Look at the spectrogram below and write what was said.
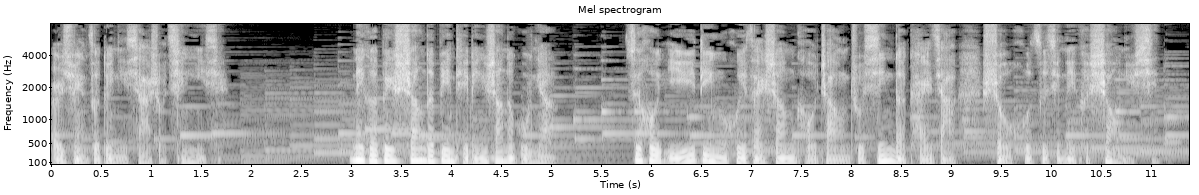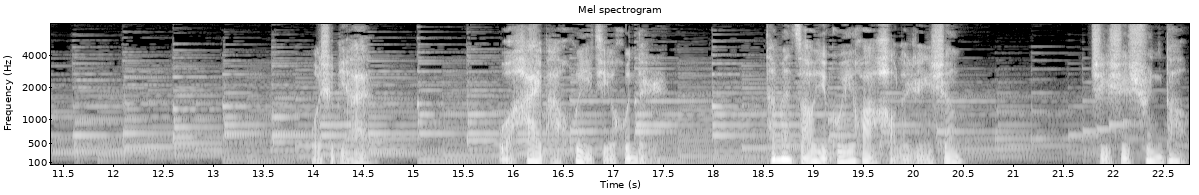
而选择对你下手轻一些。那个被伤得遍体鳞伤的姑娘，最后一定会在伤口长出新的铠甲，守护自己那颗少女心。我是彼岸。我害怕会结婚的人，他们早已规划好了人生，只是顺道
